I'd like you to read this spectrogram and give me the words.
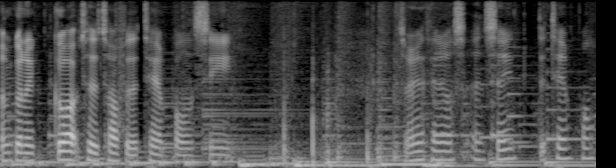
I'm gonna go up to the top of the temple and see is there anything else inside the temple?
